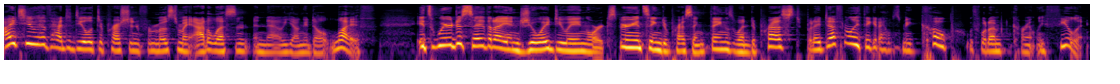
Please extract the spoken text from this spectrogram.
I too have had to deal with depression for most of my adolescent and now young adult life. It's weird to say that I enjoy doing or experiencing depressing things when depressed, but I definitely think it helps me cope with what I'm currently feeling.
